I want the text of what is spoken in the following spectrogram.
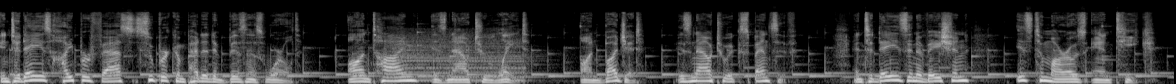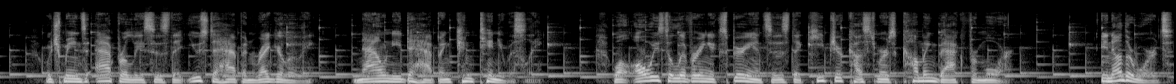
In today's hyper fast, super competitive business world, on time is now too late. On budget is now too expensive. And today's innovation is tomorrow's antique. Which means app releases that used to happen regularly now need to happen continuously, while always delivering experiences that keep your customers coming back for more. In other words,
